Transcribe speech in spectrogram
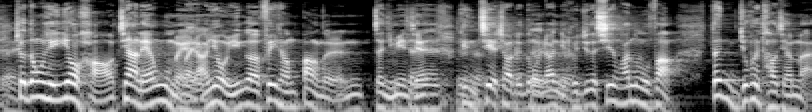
对这东西又好，价廉物美，然后又有一个非常棒的人在你面前给你介绍这东西，然后你会觉得心花怒放，但你就会掏钱买，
